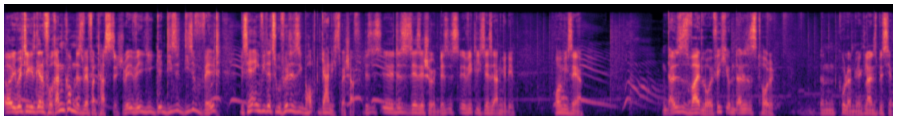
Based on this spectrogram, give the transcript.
Oh, ich möchte jetzt gerne vorankommen, das wäre fantastisch. Diese, diese Welt bisher irgendwie dazu geführt, dass ich überhaupt gar nichts mehr schaffe. Das ist, äh, das ist sehr, sehr schön. Das ist äh, wirklich sehr, sehr angenehm. Freue mich sehr. Und alles ist weitläufig und alles ist toll. Dann kullern wir ein kleines bisschen.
